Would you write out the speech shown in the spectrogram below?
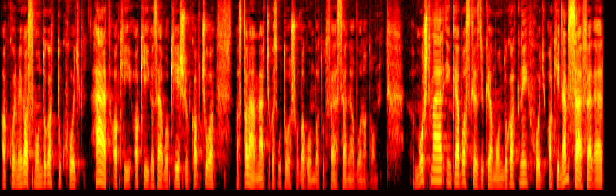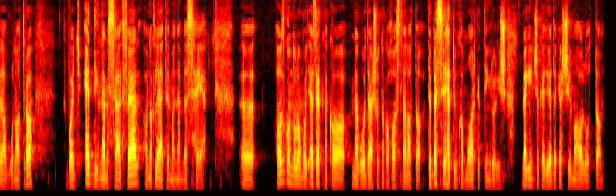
akkor még azt mondogattuk, hogy hát aki, aki igazából későn kapcsol, az talán már csak az utolsó vagomba tud felszállni a vonaton. Most már inkább azt kezdjük el mondogatni, hogy aki nem száll fel erre a vonatra, vagy eddig nem szállt fel, annak lehet, hogy már nem lesz helye. Azt gondolom, hogy ezeknek a megoldásoknak a használata, de beszélhetünk a marketingről is. Megint csak egy érdekesség ma hallottam.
